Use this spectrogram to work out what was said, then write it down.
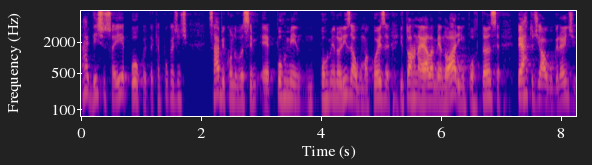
Ah, deixa isso aí, é pouco. Daqui a pouco a gente. Sabe quando você é, pormenoriza alguma coisa e torna ela menor em importância, perto de algo grande?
